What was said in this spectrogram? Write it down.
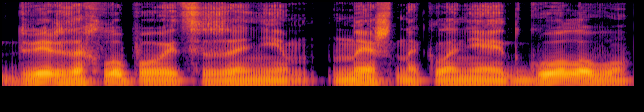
Дверь захлопывается за ним. Нэш наклоняет голову,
